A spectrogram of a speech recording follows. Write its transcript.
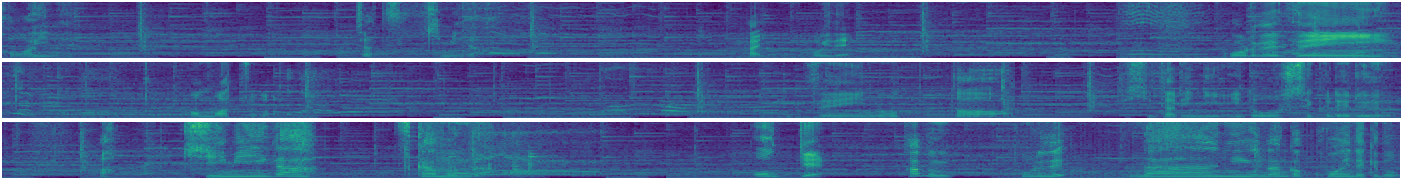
かわいいね。じゃあ次君だ。はいおいで。これで全員。あマッチョだ。全員乗った左に移動してくれるあ君が掴むんだ。オッケー。多分これでなーになんか怖いんだけど。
